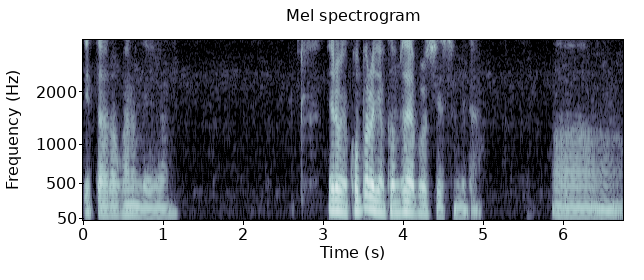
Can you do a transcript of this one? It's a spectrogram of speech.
있다라고 하는 거예요. 여러분 곧바로 지금 검사해 볼 수 있습니다. 어,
